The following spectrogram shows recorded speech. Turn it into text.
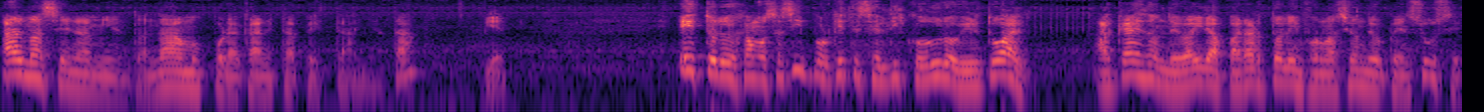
almacenamiento, andábamos por acá en esta pestaña. Esto lo dejamos así porque este es el disco duro virtual. Acá es donde va a ir a parar toda la información de OpenSUSE.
